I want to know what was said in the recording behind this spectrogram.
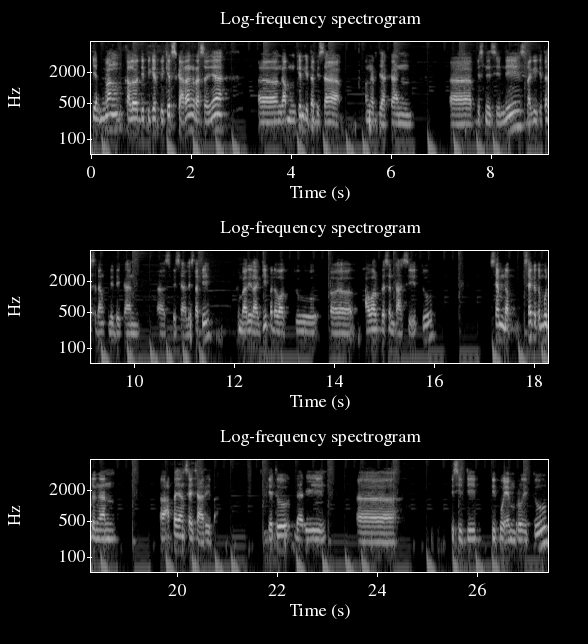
ya memang kalau dipikir-pikir sekarang rasanya Eh, nggak uh, mungkin kita bisa mengerjakan uh, bisnis ini selagi kita sedang pendidikan uh, spesialis. Tapi kembali lagi pada waktu uh, awal presentasi itu, saya mendap saya ketemu dengan uh, apa yang saya cari, Pak. Yaitu dari uh, PCD Pipo Embro itu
